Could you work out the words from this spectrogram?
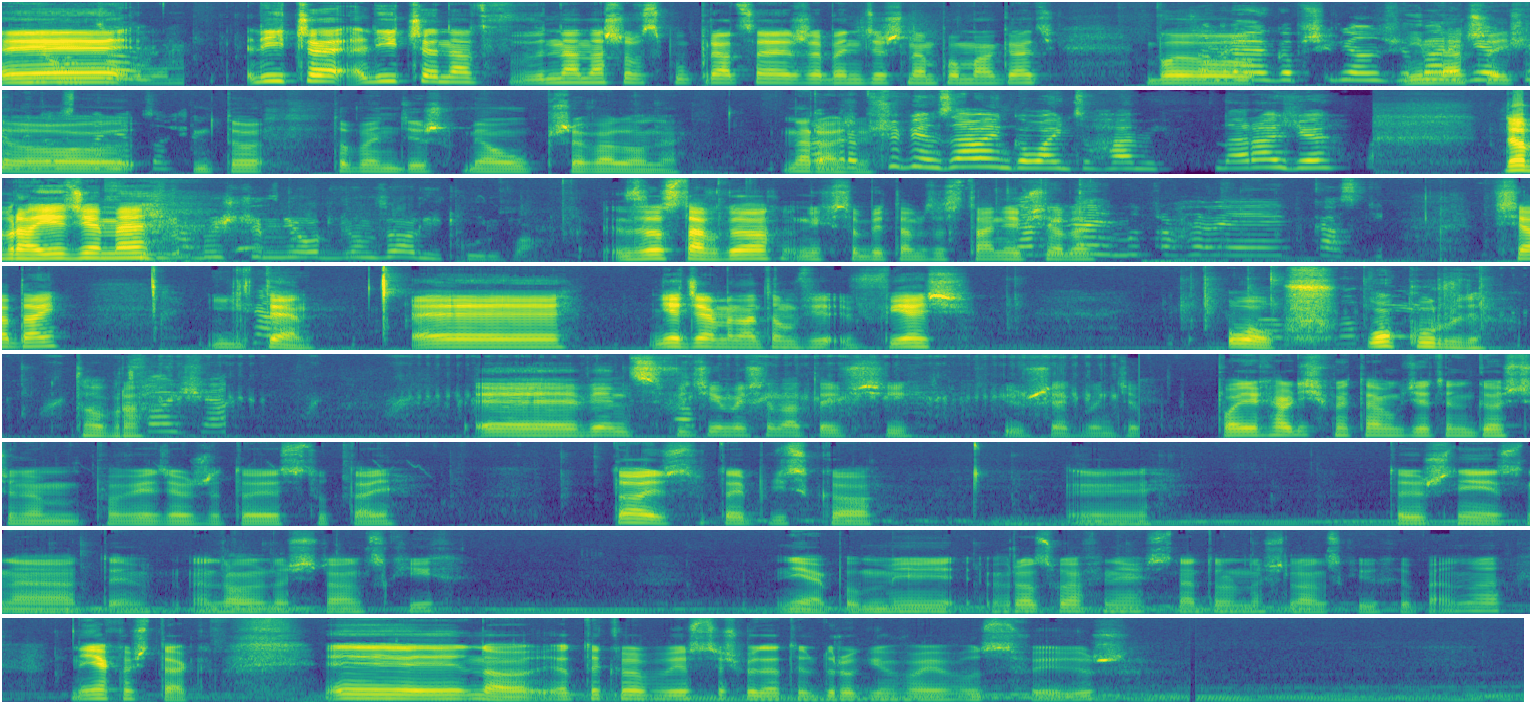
no, liczę, liczę na, tw- na naszą współpracę, że będziesz nam pomagać, bo Dobra, ja go przywiążę bardziej, inaczej jak się to, wydostanie coś. to, to będziesz miał przewalone. Na Dobra, razie. przywiązałem go łańcuchami. Na razie. Dobra, jedziemy. Żebyście mnie odwiązali, kurwa. Zostaw go, niech sobie tam zostanie, wsiadaj. Mu trochę e, kaski. Wsiadaj. I Wsiadaj. ten. Eee, jedziemy na tą wie wieś. O, No to o kurde. Dobra. Eee, więc widzimy się na tej wsi. Już jak będzie. Pojechaliśmy tam, gdzie ten gościu nam powiedział, że to jest tutaj. To jest tutaj blisko. Yy, to już nie jest na tym, na Dolnośląskich. Nie, bo my, Wrocław nie jest na Dolnośląskich chyba, no, no jakoś tak. Yy, no, ja tylko jesteśmy na tym drugim województwie już.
